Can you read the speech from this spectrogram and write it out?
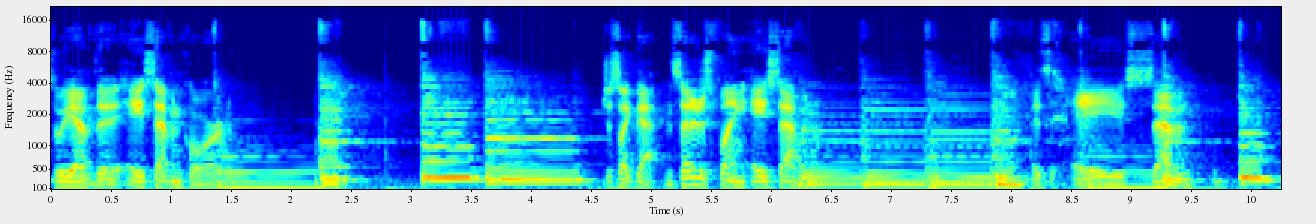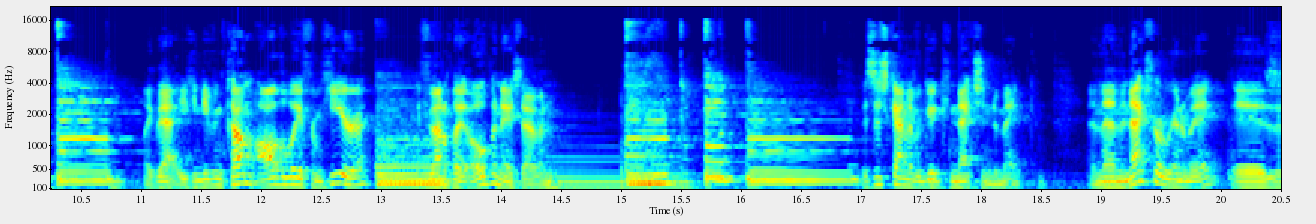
so we have the A7 chord, just like that. Instead of just playing A7, it's A7, like that. You can even come all the way from here if you want to play open A7. It's just kind of a good connection to make. And then the next chord we're going to make is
